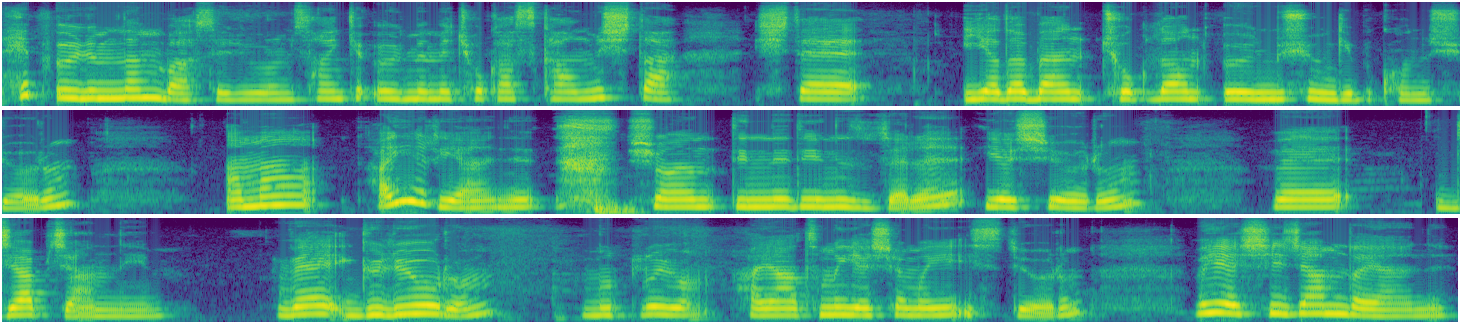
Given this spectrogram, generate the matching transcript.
Hep ölümden bahsediyorum. Sanki ölmeme çok az kalmış da işte ya da ben çoktan ölmüşüm gibi konuşuyorum. Ama hayır yani şu an dinlediğiniz üzere yaşıyorum ve cap canlıyım ve gülüyorum, mutluyum, hayatımı yaşamayı istiyorum ve yaşayacağım da yani.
